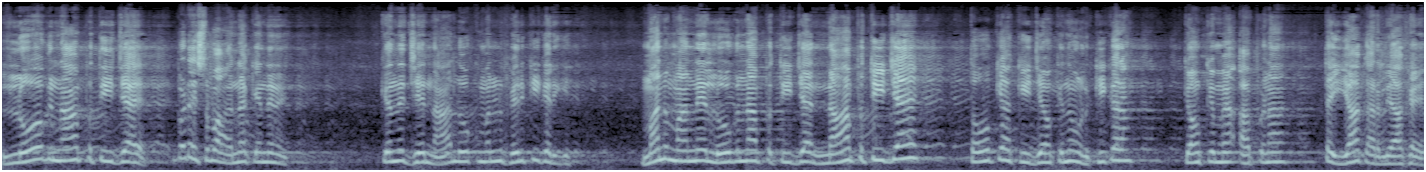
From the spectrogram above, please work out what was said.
ਲੋਗ ਨਾ ਪਤੀਜੈ ਬੜੇ ਸੁਭਾਅ ਨਾਲ ਕਹਿੰਦੇ ਨੇ। ਕਹਿੰਦੇ ਜੇ ਨਾ ਲੋਕ ਮੰਨਣ, ਫਿਰ ਕੀ ਕਰੀਏ? ਮਨ ਮਾਨੇ ਲੋਗ ਨਾ ਪਤੀਜੈ ਨਾ ਪਤੀਜੈ ਤਾਂ ਉਹ ਕਿਆ ਕੀਜੈ? ਕਹਿੰਦੇ, ਹੁਣ ਕੀ ਕਰਾਂ? ਕਿਉਂਕਿ ਮੈਂ ਆਪਣਾ ਧਈਆ ਕਰ ਲਿਆ ਹੈ।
